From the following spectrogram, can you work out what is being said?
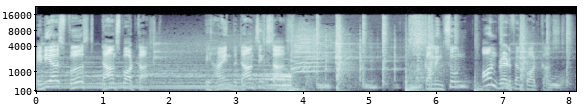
India's first dance podcast, Behind the Dancing Stars. Coming soon on Red FM Podcast.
